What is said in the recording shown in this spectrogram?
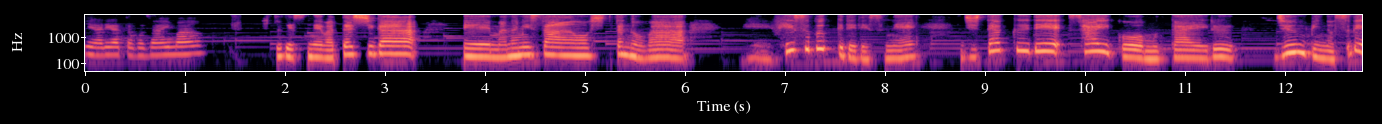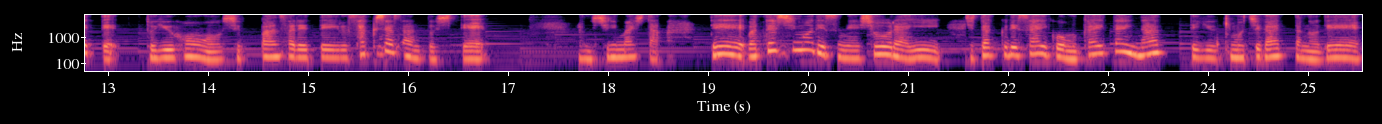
ありがとうございます。とですね、私が、えー、まなみさんを知ったのは、えー、Facebook でですね、自宅で最後を迎える準備のすべてという本を出版されている作者さんとしてあの知りました。で私もですね将来自宅で最後を迎えたいなっていう気持ちがあったので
